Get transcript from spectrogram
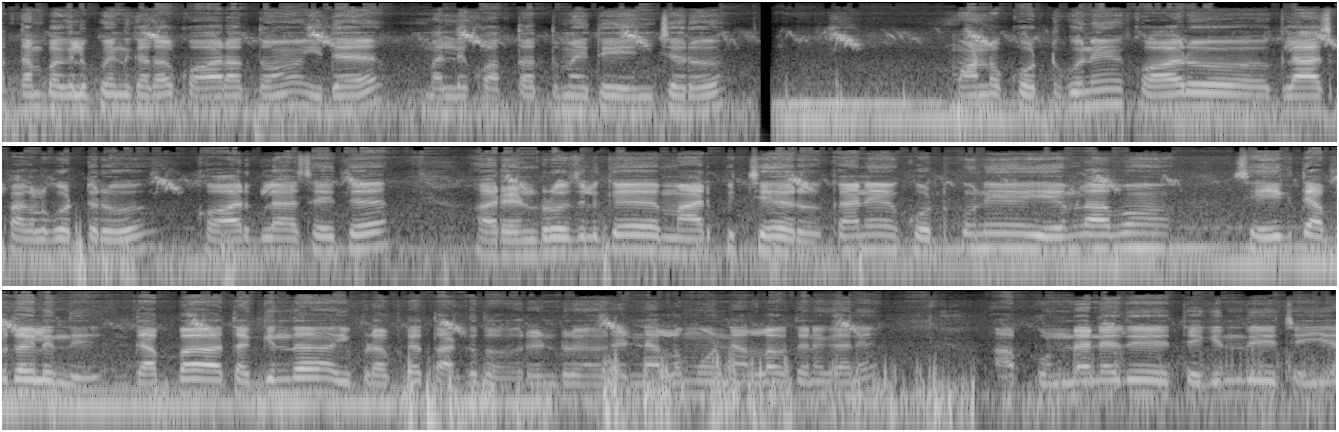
అద్దం పగిలిపోయింది కదా కోర అద్దం. ఇదే మళ్ళీ కొత్త అద్దం అయితే వేయించారు. మొన్న కొట్టుకుని కారు గ్లాస్ పగలగొట్టారు. కారు గ్లాస్ అయితే ఆ రెండు రోజులకే మార్పిచ్చారు కానీ కొట్టుకుని ఏం లాభం? చేయికి దెబ్బ తగిలింది. దెబ్బ తగ్గిందా? ఇప్పుడు అప్పుడే తగ్గదు. రెండు రెండు నెలలు మూడు నెలలు అవుతాయి కానీ ఆ పుండు అనేది తెగింది చెయ్య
